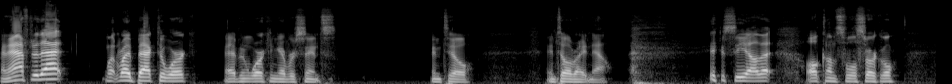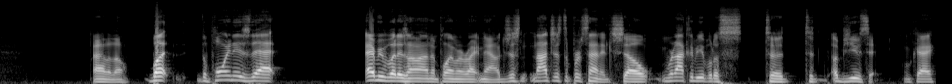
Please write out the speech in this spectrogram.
And after that, went right back to work. I've been working ever since until until right now. see how that all comes full circle? I don't know. But the point is that everybody's on unemployment right now, just not just the percentage. So we're not going to be able to to to abuse it, okay?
